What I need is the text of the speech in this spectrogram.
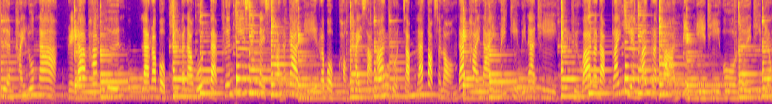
เตือนภัยล่วงหน้า เรดาร์ภาคพื้น และระบบขีปนาวุธแบบเคลื่อนที่ซึ่งในสถานการณ์นี้ ระบบของไทยสามารถตรวจจับและตอบสนองได้ภายในไม่กี่วินาที ถือว่าระดับใกล้เคียงมาตรฐาน NATO เลยทีเดียว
